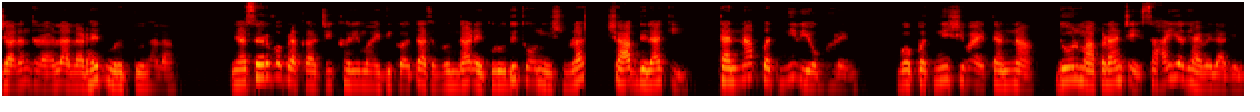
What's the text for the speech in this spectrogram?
जालंधराला लढाईत मृत्यू झाला. या सर्व प्रकारची खरी माहिती कळताच वृंदाने क्रोधित होऊन विष्णूला शाप दिला की त्यांना पत्नी वियोग घडेल व पत्नीशिवाय त्यांना दोन माकडांचे सहाय्य घ्यावे लागेल.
